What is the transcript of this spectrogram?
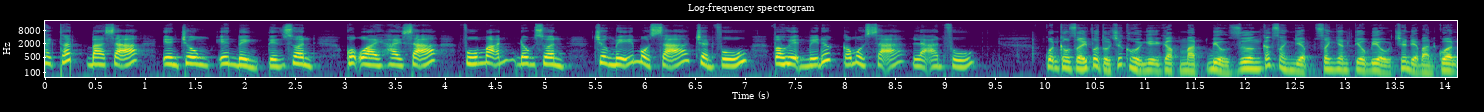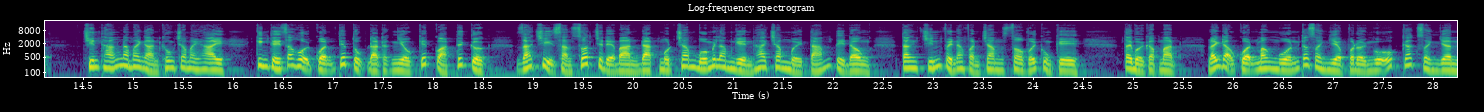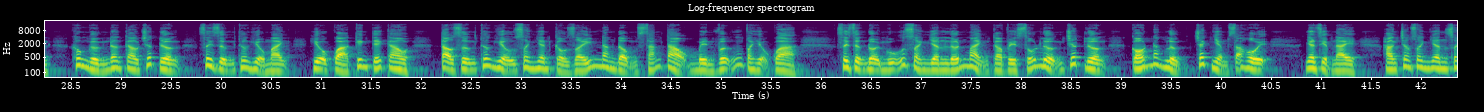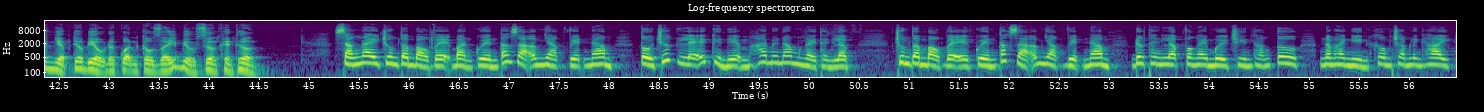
Thạch Thất 3 xã, Yên Trung, Yên Bình, Tiến Xuân, Quốc Oai 2 xã, Phú Mãn, Đông Xuân, Trường Mỹ 1 xã, Trần Phú và huyện Mỹ Đức có một xã là An Phú. Quận Cầu Giấy vừa tổ chức hội nghị gặp mặt biểu dương các doanh nghiệp, doanh nhân tiêu biểu trên địa bàn quận. 9 tháng năm 2022, kinh tế xã hội quận tiếp tục đạt được nhiều kết quả tích cực, giá trị sản xuất trên địa bàn đạt 145.218 tỷ đồng, tăng 9,5% so với cùng kỳ. Tại buổi gặp mặt, lãnh đạo quận mong muốn các doanh nghiệp và đội ngũ các doanh nhân không ngừng nâng cao chất lượng, xây dựng thương hiệu mạnh, hiệu quả kinh tế cao, tạo dựng thương hiệu doanh nhân cầu giấy năng động, sáng tạo, bền vững và hiệu quả, xây dựng đội ngũ doanh nhân lớn mạnh cả về số lượng, chất lượng, có năng lực, trách nhiệm xã hội. Nhân dịp này, hàng trăm doanh nhân doanh nghiệp tiêu biểu được quận Cầu Giấy biểu dương khen thưởng. Sáng nay, Trung tâm Bảo vệ Bản quyền tác giả âm nhạc Việt Nam tổ chức lễ kỷ niệm 20 năm ngày thành lập – Trung tâm Bảo vệ quyền tác giả âm nhạc Việt Nam được thành lập vào ngày 19 tháng 4 năm 2002.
